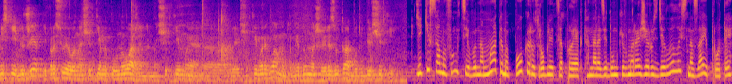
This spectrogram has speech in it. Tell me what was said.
міський бюджет, і працює вона з чіткими повноваженнями, з е, чітким регламентом, я думаю, що і результат буде більш чіткий. Які саме функції вона матиме, поки розроблюється проект. Наразі думки в мережі розділились на за і проти.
